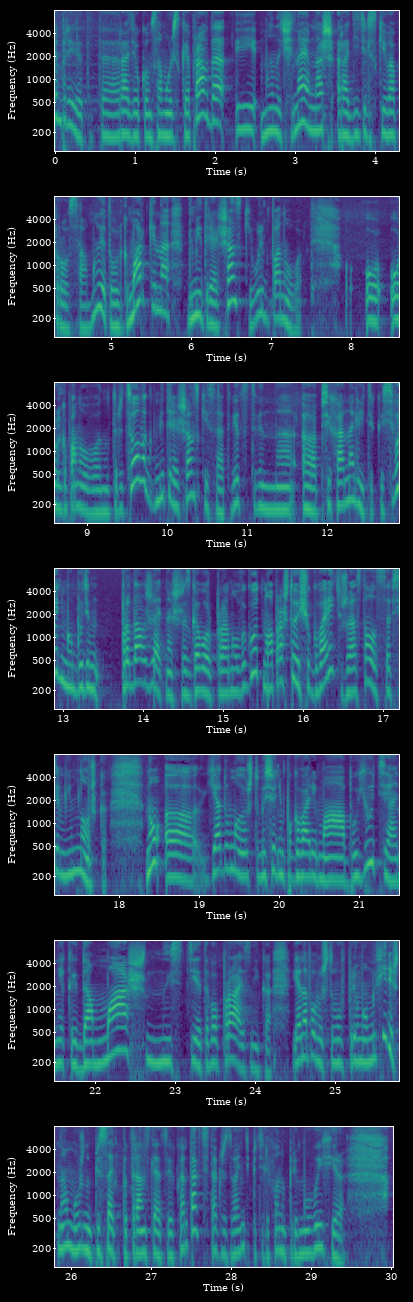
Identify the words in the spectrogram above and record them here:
Всем привет, это радио «Комсомольская правда», и мы начинаем наш родительский вопрос. А мы — это Ольга Маркина, Дмитрий Альшанский и Ольга Панова. О, Ольга Панова — нутрициолог, Дмитрий Альшанский, соответственно, э, психоаналитик. И сегодня мы будем продолжать наш разговор про Новый год. Ну а про что еще говорить уже осталось совсем немножко. Ну, э, я думаю, что мы сегодня поговорим об уюте, о некой домашности этого праздника. Я напомню, что мы в прямом эфире, что нам можно писать по трансляции ВКонтакте, также звоните по телефону прямого эфира.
